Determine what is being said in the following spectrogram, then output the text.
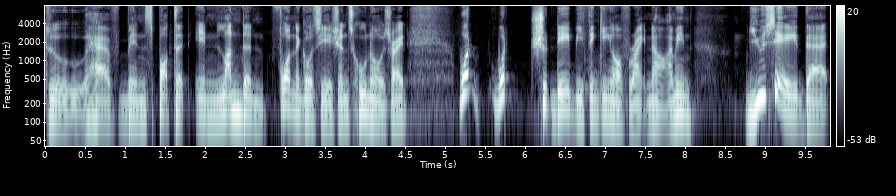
to have been spotted in London for negotiations. Who knows, right? What, what should they be thinking of right now? I mean, you say that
